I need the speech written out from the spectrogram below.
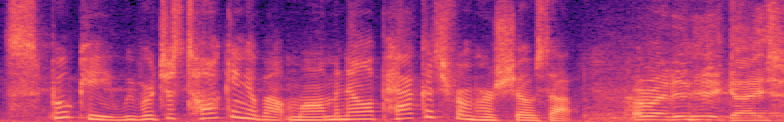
Spooky. We were just talking about Mom, and now a package from her shows up. All right, in here, guys.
